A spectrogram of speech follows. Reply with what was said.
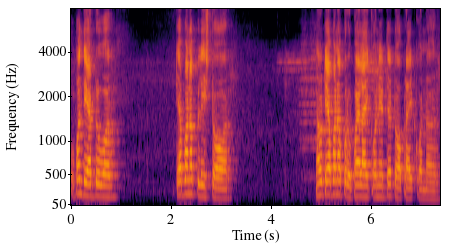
Open the app drawer. Tap on a Play Store. Now tap on a profile icon at the top right corner.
